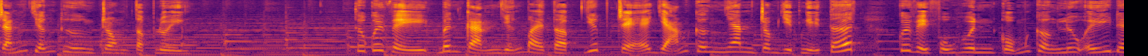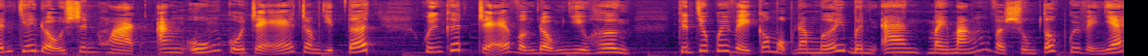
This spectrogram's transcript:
tránh chấn thương trong tập luyện. Thưa quý vị, bên cạnh những bài tập giúp trẻ giảm cân nhanh trong dịp nghỉ Tết, quý vị phụ huynh cũng cần lưu ý đến chế độ sinh hoạt, ăn uống của trẻ trong dịp Tết, khuyến khích trẻ vận động nhiều hơn. Kính chúc quý vị có một năm mới bình an, may mắn và sung túc quý vị nhé.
